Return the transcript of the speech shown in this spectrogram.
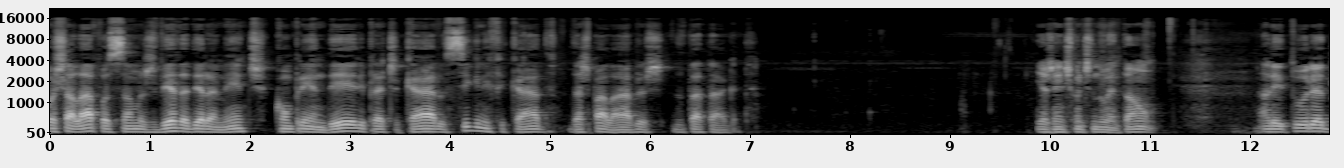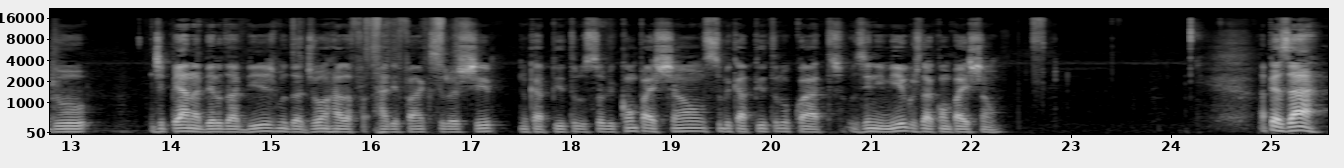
Oxalá possamos verdadeiramente compreender e praticar o significado das palavras do Tathagata. E a gente continua então a leitura do de Pé na Beira do Abismo, da John Halifax Hiroshi, no capítulo sobre compaixão, subcapítulo 4, Os Inimigos da Compaixão. Apesar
